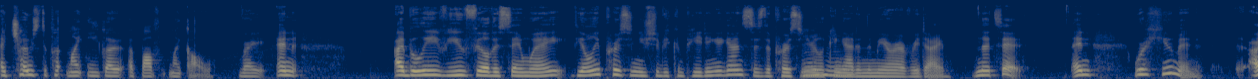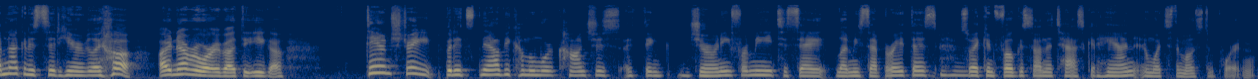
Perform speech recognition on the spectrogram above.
"I chose to put my ego above my goal." Right. And I believe you feel the same way. The only person you should be competing against is the person you're looking at in the mirror every day. And that's it. And we're human. I'm not going to sit here and be like, huh, I never worry about the ego. Damn straight. But it's now become a more conscious, I think, journey for me to say, let me separate this so I can focus on the task at hand and what's the most important.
